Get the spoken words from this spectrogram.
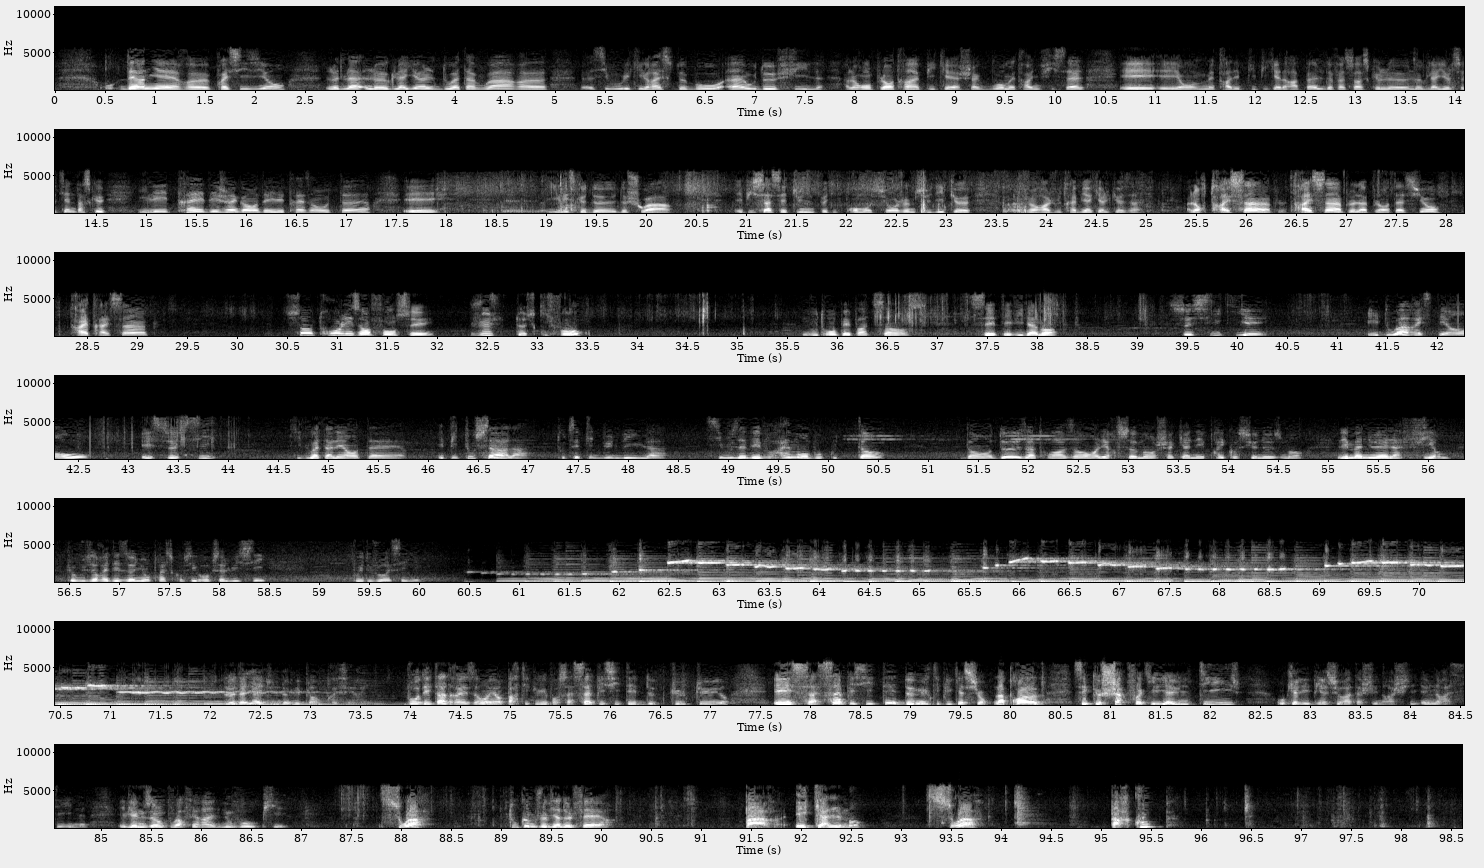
Dernière euh, précision, le, glaïeul doit avoir, euh, si vous voulez qu'il reste beau, un ou deux fils. Alors on plantera un piquet à chaque bout, on mettra une ficelle et, on mettra des petits piquets de rappel de façon à ce que le, glaïeul se tienne parce qu'il est très dégingandé, il est très en hauteur et euh, il risque de, de choir. Et puis ça, c'est une petite promotion. Je me suis dit que j'en rajouterais bien quelques-uns. Alors très simple, très simple la plantation, très très simple, sans trop les enfoncer juste ce qu'il faut. Ne vous trompez pas de sens. C'est évidemment ceci qui est et doit rester en haut, et ceci qui doit aller en terre. Et puis tout ça, là, toutes ces petites bulles là, si vous avez vraiment beaucoup de temps, dans deux à trois ans, en les ressemant chaque année précautionneusement, les manuels affirment que vous aurez des oignons presque aussi gros que celui-ci. Vous pouvez toujours essayer. Dahlia est une de mes plantes préférées, pour des tas de raisons, et en particulier pour sa simplicité de culture et sa simplicité de multiplication. La preuve, c'est que chaque fois qu'il y a une tige, auquel est bien sûr attachée une racine, eh bien nous allons pouvoir faire un nouveau pied. Soit, tout comme je viens de le faire, par écalement, soit par coupe,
